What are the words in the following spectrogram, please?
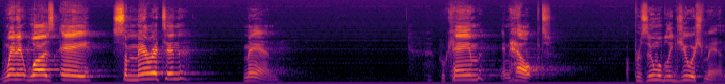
when it was a Samaritan man who came and helped a presumably Jewish man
